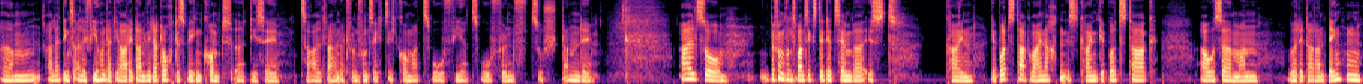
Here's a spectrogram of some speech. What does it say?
ähm, allerdings alle 400 Jahre dann wieder doch. Deswegen kommt äh, diese Zahl 365,2425 zustande. Also, der 25. Dezember ist kein Geburtstag, Weihnachten ist kein Geburtstag, außer man würde daran denken,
